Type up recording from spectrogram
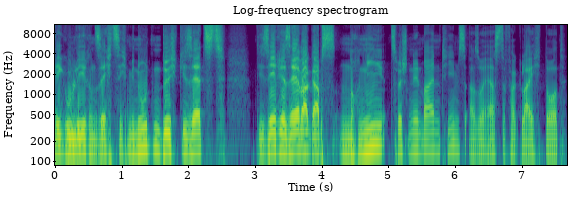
regulären 60 Minuten durchgesetzt. Die Serie selber gab es noch nie zwischen den beiden Teams, also erster Vergleich dort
